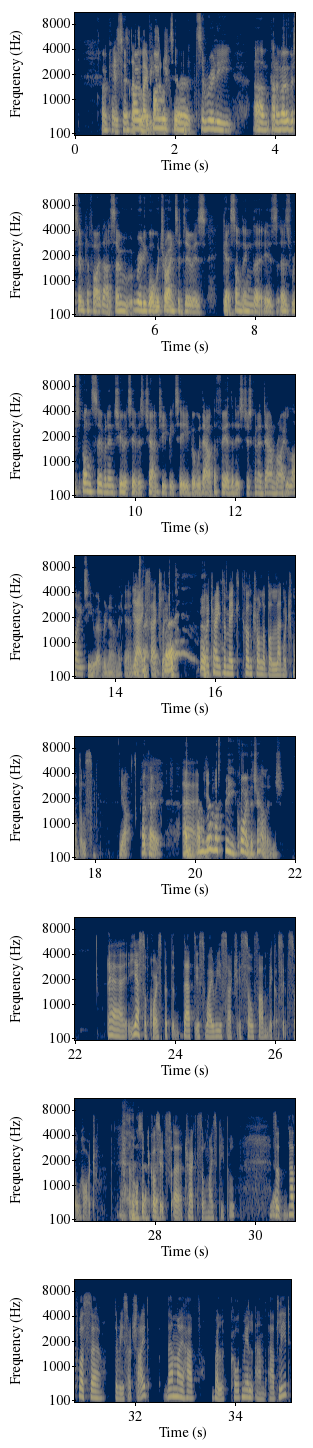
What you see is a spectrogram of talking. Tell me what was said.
Okay, yes, so, so if, I, if I were to, to really um, kind of oversimplify that, so really what we're trying to do is get something that is as responsive and intuitive as Chat GPT, but without the fear that it's just going to downright lie to you every now and again. Yeah, exactly. we're trying to make controllable language models. Yeah. Okay. And, uh, and that must be quite the challenge. Uh, yes, of course, but that is why research is so fun because it's so hard, and also because it uh, attracts so nice people. So that was uh, the research side. Then I have, well, CodeMill and Adlede.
